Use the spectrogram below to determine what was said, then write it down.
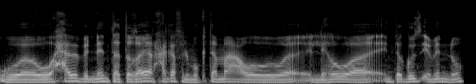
وحابب إن أنت تغير حاجة في المجتمع واللي هو أنت جزء منه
